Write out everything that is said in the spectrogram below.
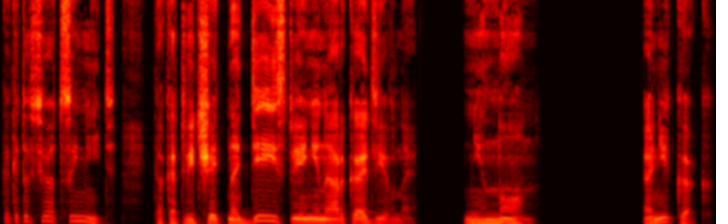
Как это все оценить? Как отвечать на действия Нины Аркадьевны? Нинон. А никак.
